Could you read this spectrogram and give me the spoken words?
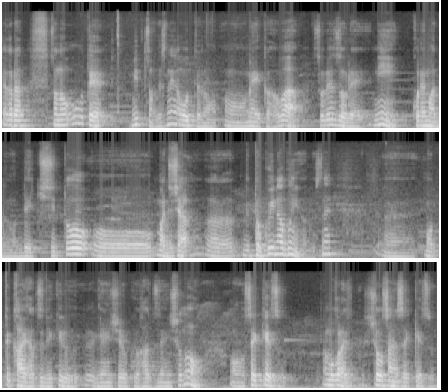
だからその大手3つのですね大手のメーカーはそれぞれにこれまでの歴史と、まあ、自社で得意な分野ですね、え、持って開発できる原子力発電所の設計図もうこれ詳細な設計図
